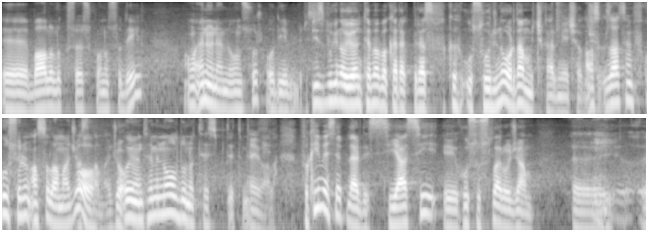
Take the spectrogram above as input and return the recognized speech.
e, bağlılık söz konusu değil. Ama en önemli unsur o diyebiliriz. Biz bugün o yönteme bakarak biraz fıkıh usulünü oradan mı çıkarmaya çalışıyoruz? As- zaten fıkıh usulün asıl amacı Asıl o. amacı o. o. yöntemin ne olduğunu tespit etmek. Eyvallah. Fıkhi mezheplerde siyasi e, hususlar hocam e, e,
